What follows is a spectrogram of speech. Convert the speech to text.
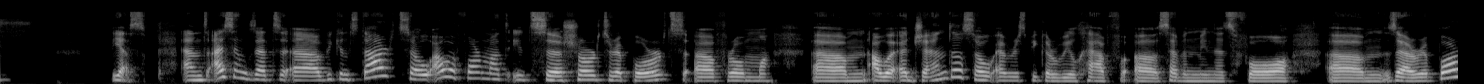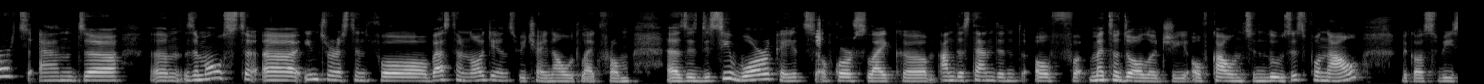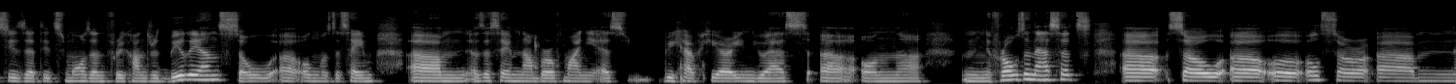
Yes, and I think that uh, we can start. So our format it's uh, short reports uh, from um, our agenda. So every speaker will have uh, seven minutes for um, their report. And uh, um, the most uh, interesting for Western audience, which I know like from uh, this DC work, it's of course like uh, understanding of methodology of counting losses for now, because we see that it's more than 300 billion. So uh, almost the same, um, the same number of money as we have here in US on on uh, mm, frozen assets. Uh, so uh, also um,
